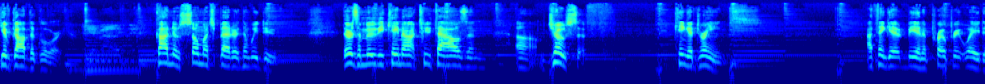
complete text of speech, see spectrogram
Give God the glory. God knows so much better than we do. There's a movie came out in 2000, um, Joseph, King of Dreams. I think it would be an appropriate way to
